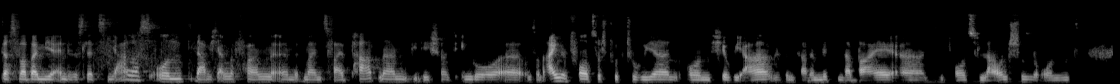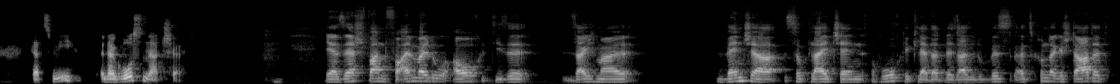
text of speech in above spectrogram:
das war bei mir Ende des letzten Jahres und da habe ich angefangen äh, mit meinen zwei Partnern, wie dich und Ingo, äh, unseren eigenen Fonds zu strukturieren und here we are. Wir sind gerade mitten dabei, äh, diesen Fonds zu launchen und that's me in der großen Nutshell. Ja, sehr spannend, vor allem weil du auch diese, sag ich mal, Venture Supply Chain hochgeklettert bist. Also du bist als Gründer gestartet,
